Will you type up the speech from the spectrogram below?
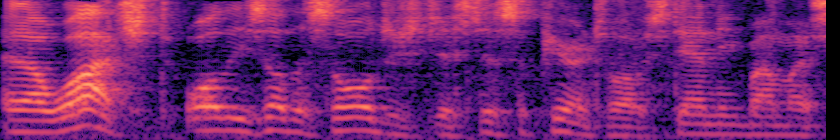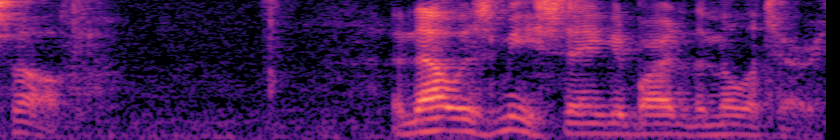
And I watched all these other soldiers just disappear until I was standing by myself. And that was me saying goodbye to the military.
